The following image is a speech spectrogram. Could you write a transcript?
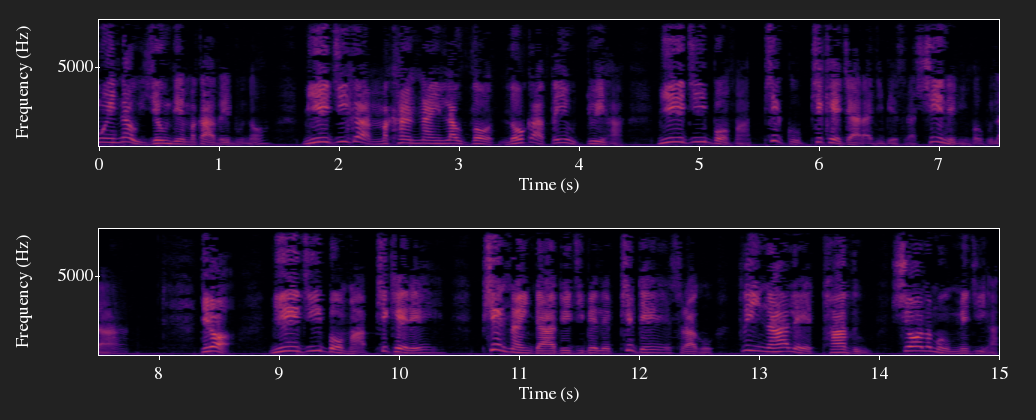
မှွေနှောက်ယုံတယ်မကသေးဘူးနော်မြေကြီးကမခံနိုင်လောက်သောလောကသရုပ်တွေးဟာမြေကြီးပေါ်မှာဖြစ်ကိုဖြစ်ခဲ့ကြတာကြီးပဲဆိုတာရှင်းနေပြီမဟုတ်ဘူးလားဒီတော့မြေကြီးပေါ်မှာဖြစ်ခဲ့တယ်ဖြစ်နိုင်တာတွေကြီးပဲလေဖြစ်တယ်ဆိုတာကိုသိနာလေထားသူရှောလမုန်မင်းကြီးဟာ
